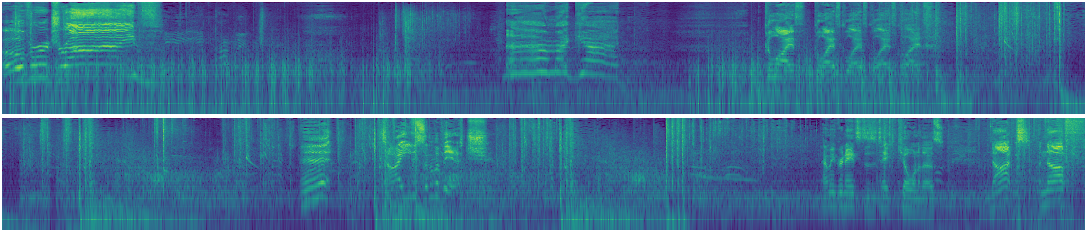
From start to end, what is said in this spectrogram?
Overdrive! Oh my god. Goliath, Goliath, Goliath, Goliath, Goliath. Eh, die, you son of a bitch. How many grenades does it take to kill one of those? Not enough.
